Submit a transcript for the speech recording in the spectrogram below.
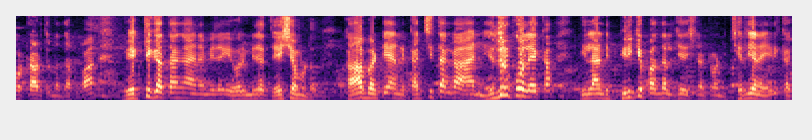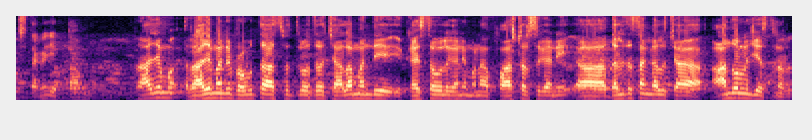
కొట్లాడుతున్న తప్ప వ్యక్తిగతంగా ఆయన మీద ఎవరి మీద ద్వేషం ఉండదు. కాబట్టి ఆయన ఖచ్చితంగా ఆయన ఎదుర్కోలేక ఇలాంటి పిరికి పందలు చేసినటువంటి చర్య అనేది ఖచ్చితంగా చెప్తా ఉన్నాం. రాజమ రాజమండ్రి ప్రభుత్వ ఆసుపత్రి వద్ద చాలా మంది క్రైస్తవులు కానీ మన పాస్టర్స్ కానీ దళిత సంఘాలు చా ఆందోళన చేస్తున్నారు.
